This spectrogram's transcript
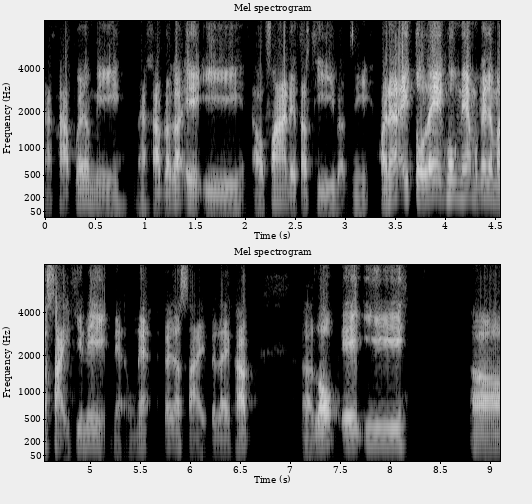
นะครับก็จะมีนะครับแล้วก็ ae alpha delta t แบบนี้ เพราะฉะนั้นไอ้ตัวเลขพวกนี้มันก็จะมาใส่ที่นี่เนี่ยตรงเนี้ยก็จะใส่เป็นอะไรครับลบ ae เอ่อ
